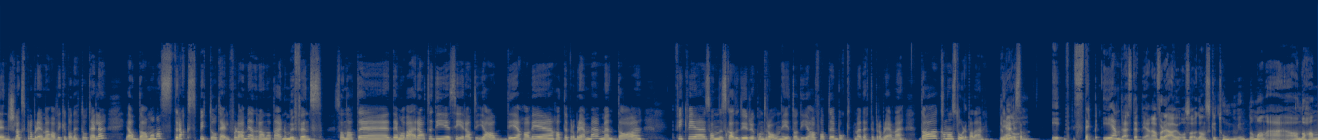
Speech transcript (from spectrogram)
den slags problemer har vi ikke på dette hotellet, ja da må man straks bytte hotell, for da mener han at det er noe muffens. Sånn at eh, det må være at de sier at ja, det har vi hatt et problem med, men da fikk vi sånn skadedyrkontrollen hit, og de har fått eh, bukt med dette problemet. Da kan han stole på dem. Det Det, er liksom step én. Det er step én, ja. For det er jo også ganske tungvint når, man er, når han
